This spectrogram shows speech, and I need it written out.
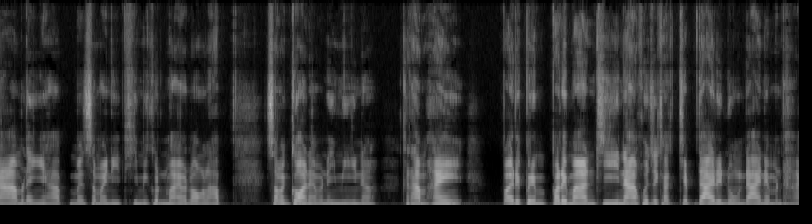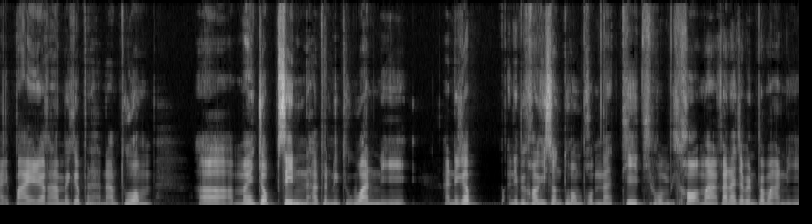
น้ำอะไรอย่างเงี้ยครับเหมือนสมัยนี้ที่มีกฎหมายรองรับ สมัยก่อนเนี่ยมันไม่มีเนาะก็ทำให้ปริมาณที่น้ำควรจะกักเก็บได้หรือหน่วงได้เนี่ยมันหายไปแล้วทำให้เกิดปัญหาน้ำท่วมไม่จบสิ้นนะครับจนถึงทุกวันนี้ อันนี้ก็อันนี้เป็นความคิดส่วนตัวของผมนะที่ที่ผมวิเคราะห์มาก็น่าจะเป็นประมาณนี้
